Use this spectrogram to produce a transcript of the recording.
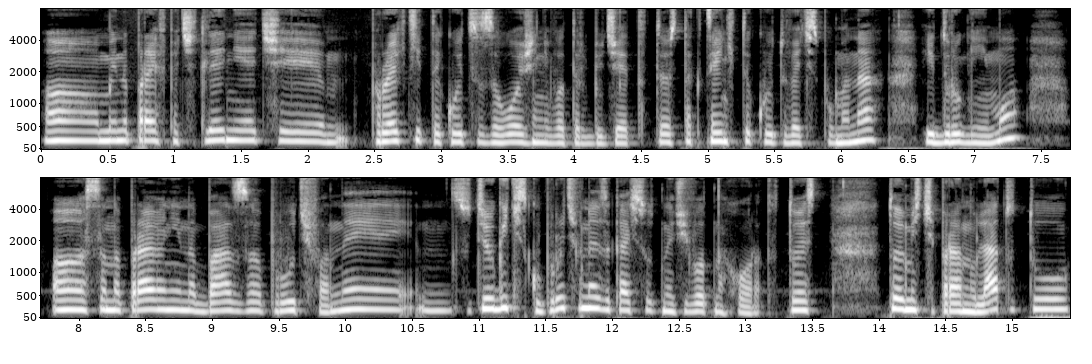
а, ми направи впечатление, че проектите, които са заложени вътре в бюджета, т.е. акцентите, които вече споменах и други има, а, са направени на база проучване, социологическо проучване за качеството на живот на хората. Тоест, той мисля, че прано лятото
